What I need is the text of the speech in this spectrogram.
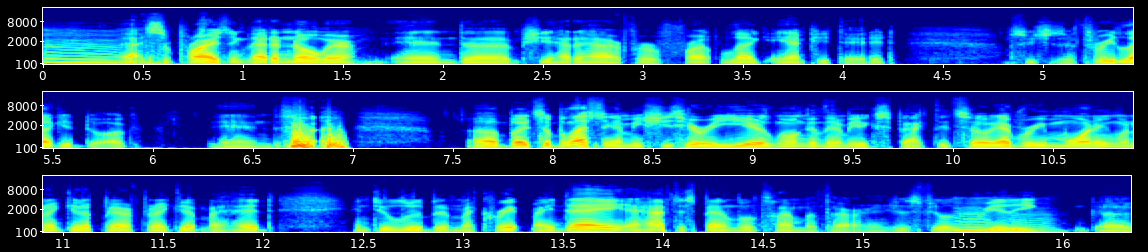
Mm. Uh, surprisingly, out of nowhere, and uh, she had to have her front leg amputated. So she's a three-legged dog, and Uh, but it's a blessing. I mean, she's here a year longer than we expected. So every morning when I get up after I get my head into a little bit of my create my day, I have to spend a little time with her and just feel mm-hmm. really uh,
